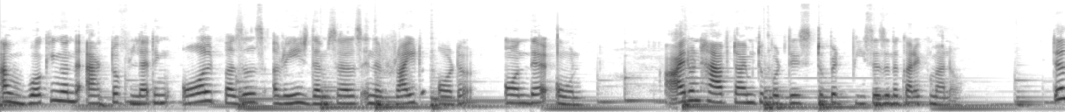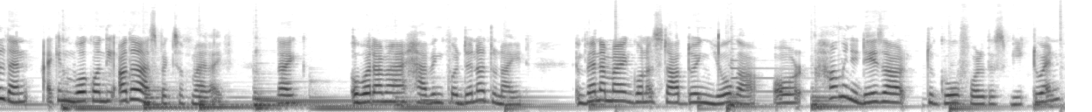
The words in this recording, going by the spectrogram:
I'm working on the act of letting all puzzles arrange themselves in the right order on their own. I don't have time to put these stupid pieces in the correct manner. Till then, I can work on the other aspects of my life, like what am I having for dinner tonight? When am I gonna start doing yoga? Or how many days are to go for this week to end?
